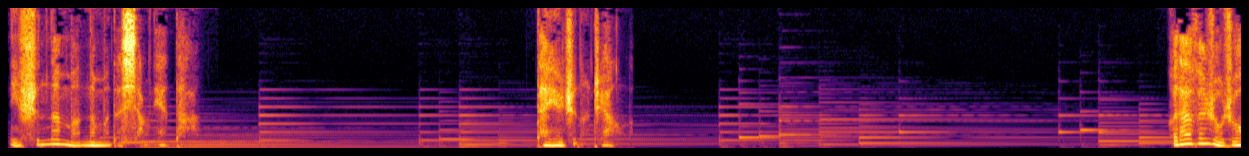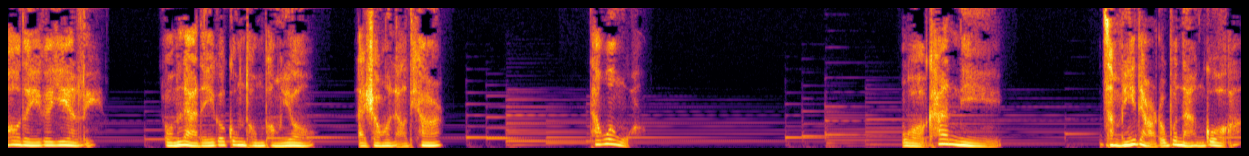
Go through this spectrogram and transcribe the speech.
你是那么那么的想念他，但也只能这样了。和他分手之后的一个夜里，我们俩的一个共同朋友来找我聊天儿，他问我。我看你，怎么一点都不难过啊？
